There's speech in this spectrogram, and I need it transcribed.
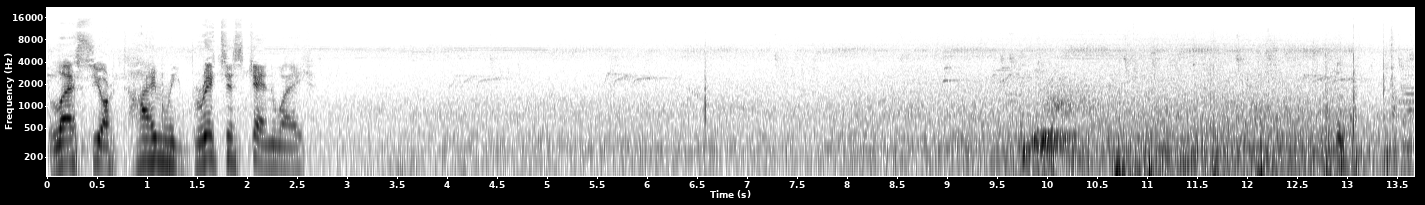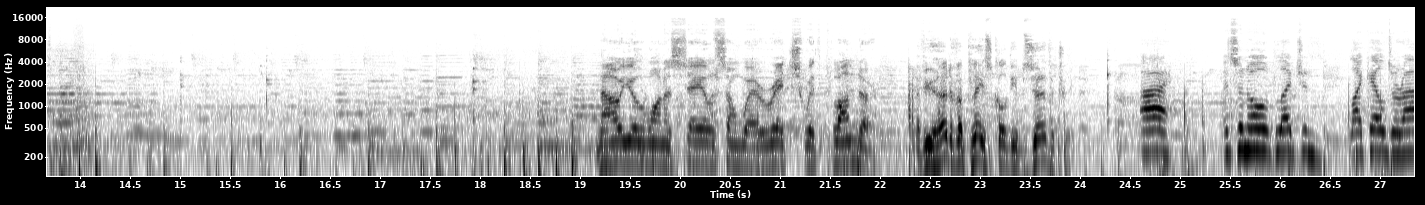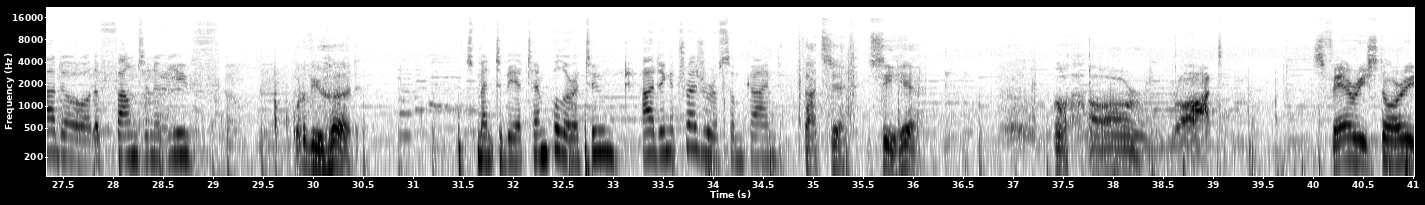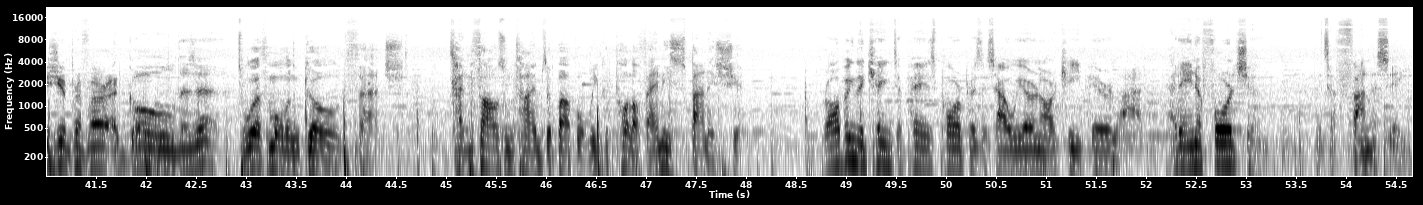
Bless your timely breeches, Kenway. Now you'll want to sail somewhere rich with plunder. Have you heard of a place called the Observatory? Aye. It's an old legend, like El Dorado or the Fountain of Youth. What have you heard? It's meant to be a temple or a tomb, hiding a treasure of some kind. That's it. You see here. Oh, rot. It's fairy stories you prefer to gold, is it? It's worth more than gold, Thatch. Ten thousand times above what we could pull off any Spanish ship. Robbing the king to pay his porpoise is how we earn our keep here, lad. It ain't a fortune. It's a fantasy.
